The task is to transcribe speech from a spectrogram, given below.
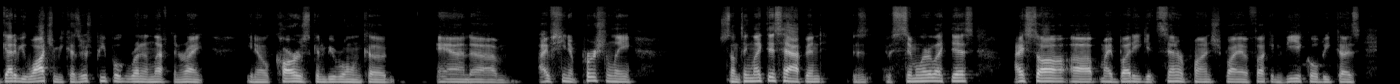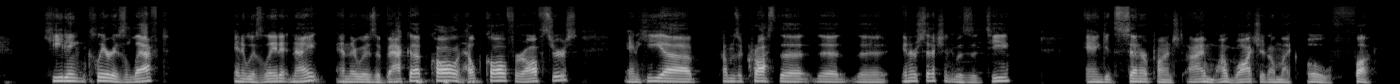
got to be watching because there's people running left and right. You know, cars going to be rolling code, and um, I've seen it personally. Something like this happened. It was, it was similar like this. I saw uh, my buddy get center punched by a fucking vehicle because he didn't clear his left and it was late at night and there was a backup call and help call for officers and he uh comes across the the the intersection it was a T and gets center punched I'm I watch it I'm like oh fuck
